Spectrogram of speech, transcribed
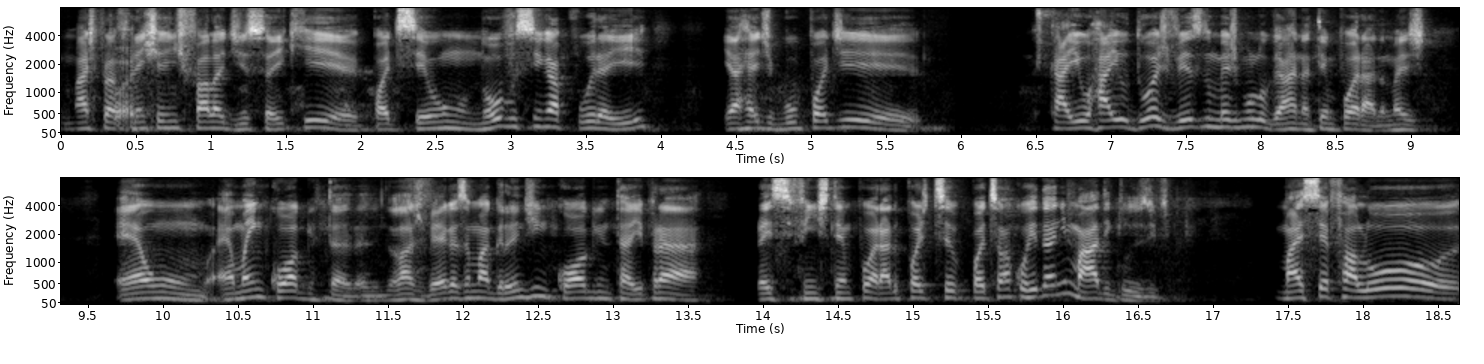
Mais para frente a gente fala disso aí, que pode ser um novo Singapura aí, e a Red Bull pode cair o raio duas vezes no mesmo lugar na temporada, mas é, um, é uma incógnita. Las Vegas é uma grande incógnita aí para esse fim de temporada. Pode ser, pode ser uma corrida animada, inclusive. Mas você falou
